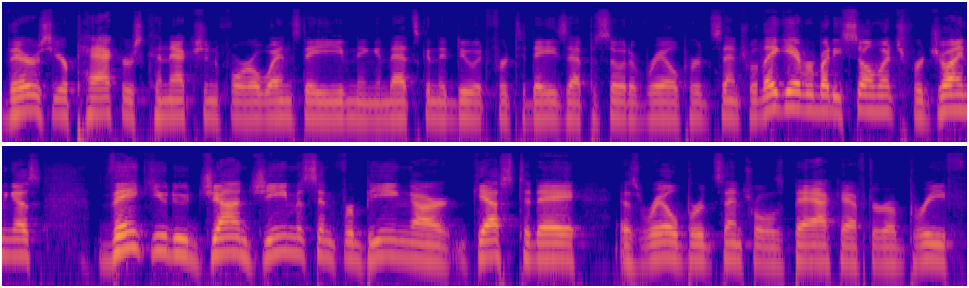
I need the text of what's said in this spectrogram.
there's your Packers connection for a Wednesday evening, and that's going to do it for today's episode of Railbird Central. Thank you, everybody, so much for joining us. Thank you to John Jameson for being our guest today as Railbird Central is back after a brief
